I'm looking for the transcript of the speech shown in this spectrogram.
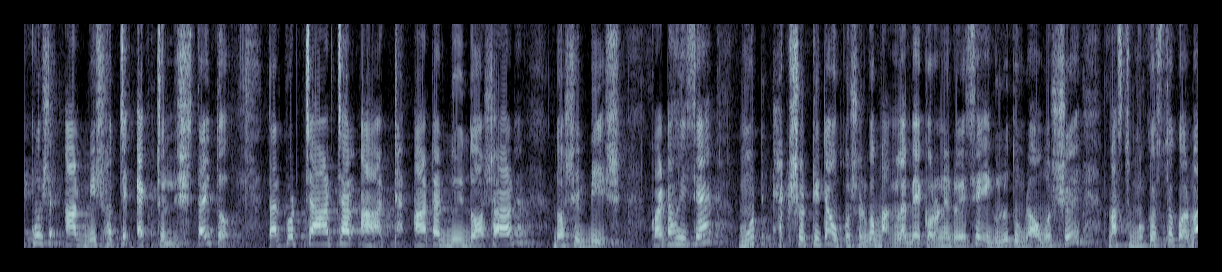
একুশ আট বিশ হচ্ছে একচল্লিশ, তাই তো? তারপর চার চার আট আট আর দুই দশ আর দশে বিশ। কয়টা হয়েছে মোট একষট্টিটা উপসর্গ বাংলা ব্যাকরণে রয়েছে। এগুলো তোমরা অবশ্যই মাস্ট মুখস্থ করবা,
